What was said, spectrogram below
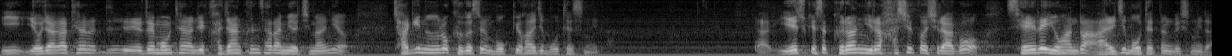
이 여자가 태어나 여자 몸 태어난 지 가장 큰 사람이었지만요 자기 눈으로 그것을 목격하지 못했습니다. 아, 예수께서 그런 일을 하실 것이라고 세례 요한도 알지 못했던 것입니다.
